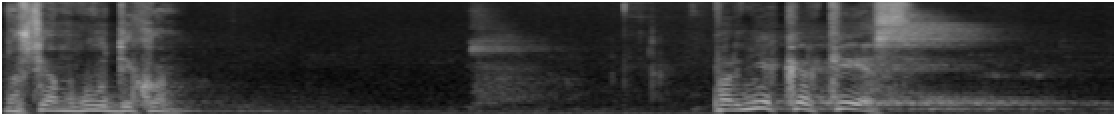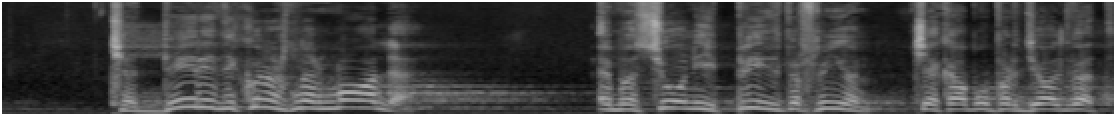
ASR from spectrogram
noshta jam ngut dikun. Për një kërkesë, që deri dikun është normale, emocioni i prindit për fëmijën, që e ka bo për djalë t'vet,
